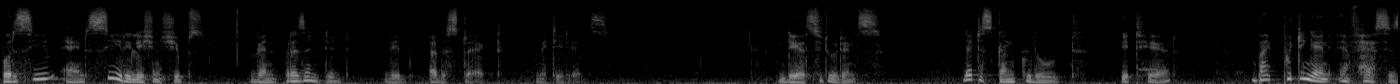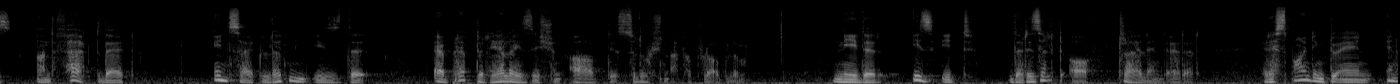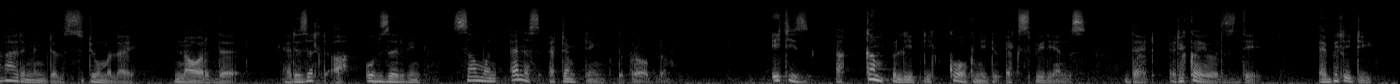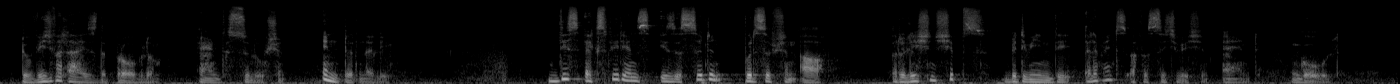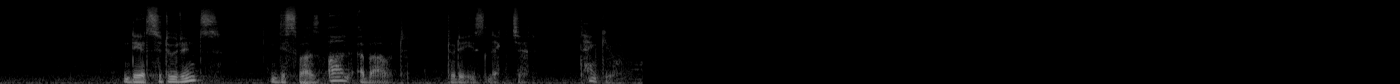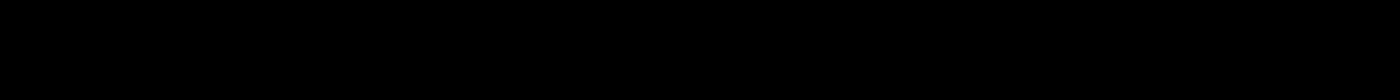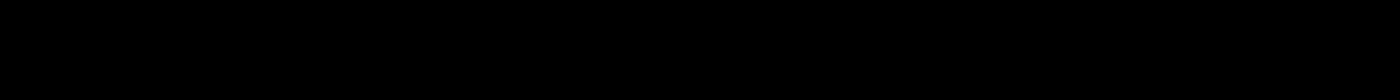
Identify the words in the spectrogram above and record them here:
perceive and see relationships when presented with abstract materials. Dear students, let us conclude it here by putting an emphasis on the fact that insight learning is the abrupt realization of the solution of a problem. Neither is it the result of trial and error, responding to an environmental stimuli, nor the result of observing someone else attempting the problem. It is a completely cognitive experience that requires the ability to visualize the problem and the solution internally. This experience is a sudden perception of relationships between the elements of a situation and goal. Dear students, this was all about today's lecture. Thank you.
